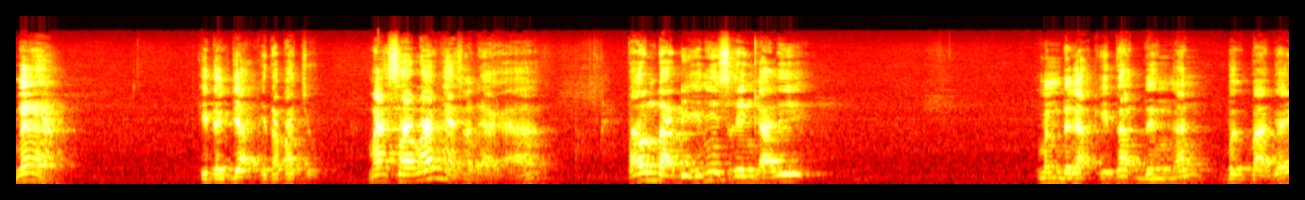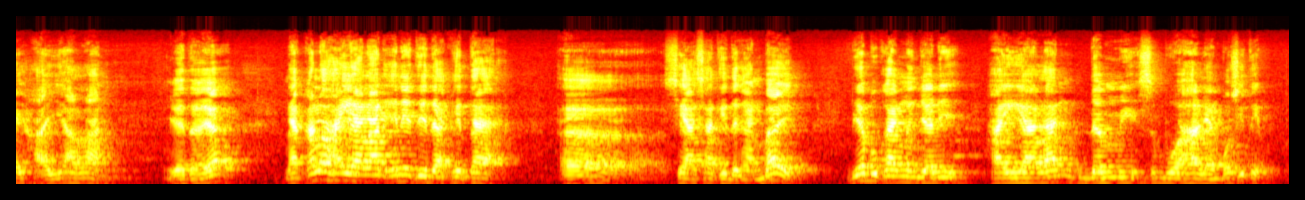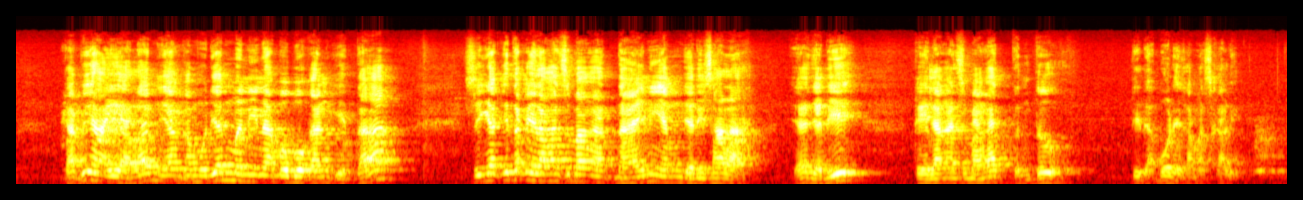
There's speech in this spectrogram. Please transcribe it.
Nah, kinerja kita pacu. Masalahnya saudara, tahun babi ini sering kali menderak kita dengan berbagai hayalan gitu ya. Nah kalau hayalan ini tidak kita uh, siasati dengan baik dia bukan menjadi hayalan demi sebuah hal yang positif tapi hayalan yang kemudian meninabobokan kita sehingga kita kehilangan semangat. Nah ini yang menjadi salah ya jadi kehilangan semangat tentu tidak boleh sama sekali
